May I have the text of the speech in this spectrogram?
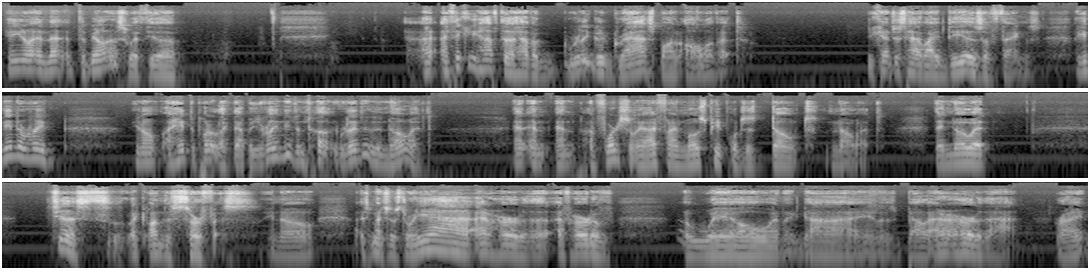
And, you know, and that, to be honest with you, I, I think you have to have a really good grasp on all of it. You can't just have ideas of things. Like you need to really, you know, I hate to put it like that, but you really need to know, really need to know it. And and and unfortunately, I find most people just don't know it. They know it just like on the surface. You know, I just mentioned a story. Yeah, I've heard of that. I've heard of a whale and a guy and his belly. I heard of that, right?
